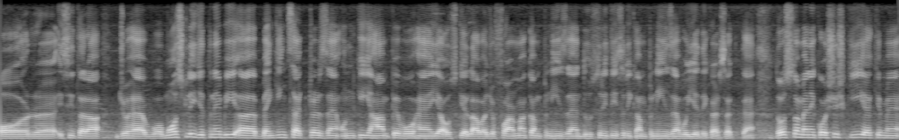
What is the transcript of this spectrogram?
और इसी तरह जो है वो मोस्टली जितने भी बैंकिंग सेक्टर्स हैं, उनकी यहाँ पे वो हैं या उसके अलावा जो फार्मा कंपनीज़ हैं, दूसरी तीसरी कंपनीज़ हैं, वो ये कर सकते हैं। दोस्तों, मैंने कोशिश की है कि मैं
